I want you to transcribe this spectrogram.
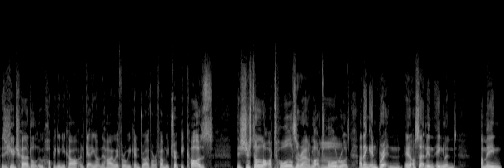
There's a huge hurdle to hopping in your car and getting out on the highway for a weekend drive or a family trip because. There's just a lot of tolls around, a lot of toll Mm. roads. I think in Britain, eh, or certainly in England, I mean,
